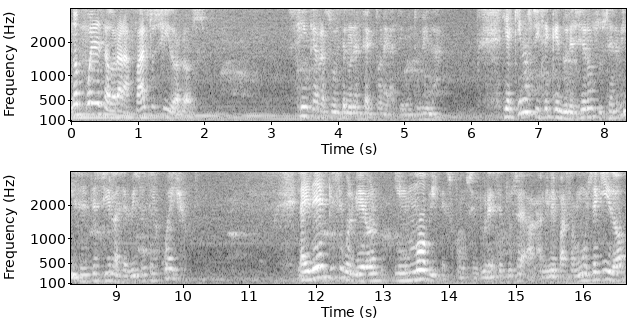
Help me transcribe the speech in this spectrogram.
no puedes adorar a falsos ídolos sin que resulte en un efecto negativo en tu vida. Y aquí nos dice que endurecieron su cerviz, es decir, la cerviz es el cuello. La idea es que se volvieron inmóviles cuando se endurece. a, mí me pasa muy seguido,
